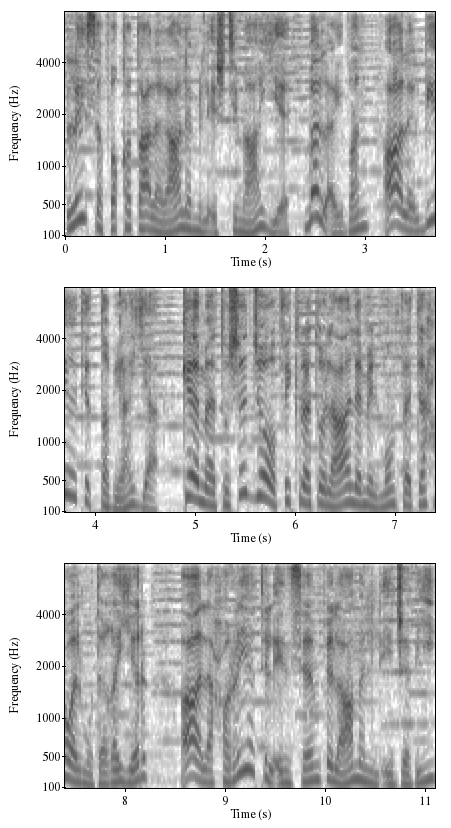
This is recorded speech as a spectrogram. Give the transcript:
ليس فقط على العالم الاجتماعي بل أيضا على البيئة الطبيعية. كما تشجع فكرة العالم المنفتح والمتغير على حرية الإنسان في العمل الإيجابي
